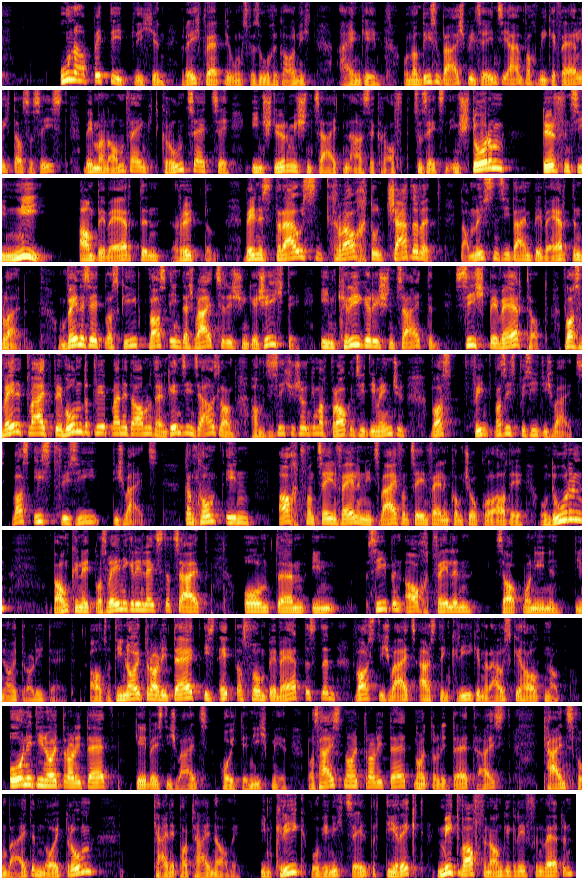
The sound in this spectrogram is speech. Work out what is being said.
unappetitlichen Rechtfertigungsversuche gar nicht eingehen. Und an diesem Beispiel sehen Sie einfach, wie gefährlich das ist, wenn man anfängt, Grundsätze in stürmischen Zeiten außer Kraft zu setzen. Im Sturm dürfen Sie nie am Bewährten rütteln. Wenn es draußen kracht und schädert, dann müssen Sie beim Bewährten bleiben. Und wenn es etwas gibt, was in der schweizerischen Geschichte, in kriegerischen Zeiten sich bewährt hat, was weltweit bewundert wird, meine Damen und Herren, gehen Sie ins Ausland, haben Sie sicher schon gemacht, fragen Sie die Menschen, was, find, was ist für Sie die Schweiz? Was ist für Sie die Schweiz? Dann kommt in acht von zehn Fällen, in zwei von zehn Fällen kommt Schokolade und Uhren, Banken etwas weniger in letzter Zeit und ähm, in sieben, acht Fällen sagt man ihnen die Neutralität. Also die Neutralität ist etwas vom bewährtesten, was die Schweiz aus den Kriegen rausgehalten hat. Ohne die Neutralität gäbe es die Schweiz heute nicht mehr. Was heißt Neutralität? Neutralität heißt keins von beidem, Neutrum, keine Parteinahme. Im Krieg, wo wir nicht selber direkt mit Waffen angegriffen werden,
